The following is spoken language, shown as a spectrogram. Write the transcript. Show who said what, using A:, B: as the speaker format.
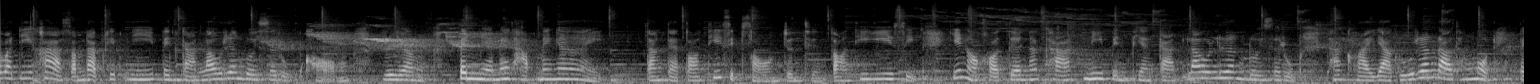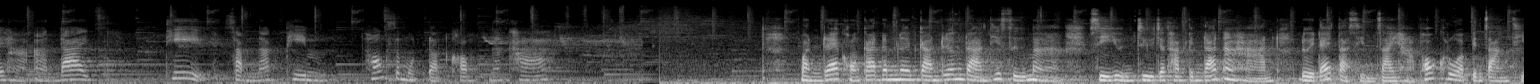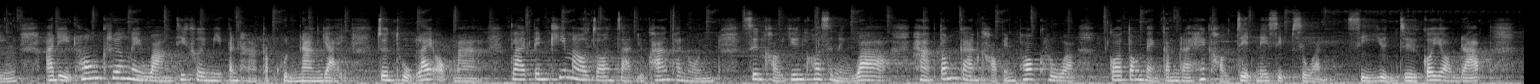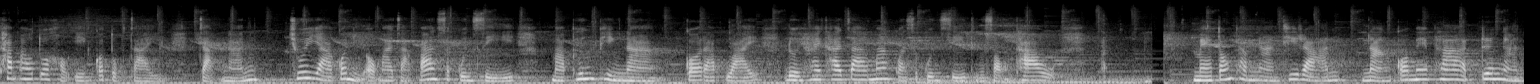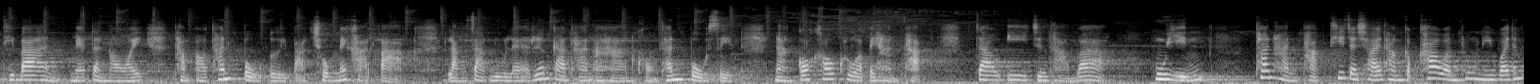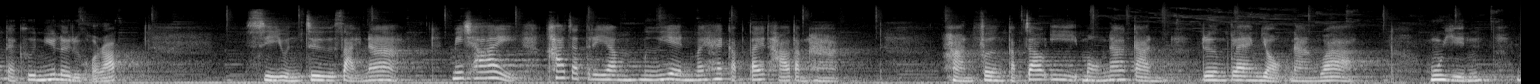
A: สวัสดีค่ะสำหรับคลิปนี้เป็นการเล่าเรื่องโดยสรุปของเรื่องเป็นเมียแม่ทัพไม่ง่าย ตั้งแต่ตอนที่ 12 จนถึงตอนที่ 20 ยี่หนอขอเตือนนะคะ นี่เป็นเพียงการเล่าเรื่องโดยสรุป ถ้าใครอยากรู้เรื่องราวทั้งหมดไปหาอ่านได้ที่สำนักพิมพ์ห้องสมุด .com นะคะ วันแรกของการดำเนินการเรื่องร้านที่ซื้อมา สีหยุนจือจะทำเป็นร้านอาหาร โดยได้ตัดสินใจหาพ่อครัวเป็นจางถิง อดีตห้องเครื่องในวังที่เคยมีปัญหากับขุนนางใหญ่ จนถูกไล่ออกมา กลายเป็นขี้เมาจรจัดอยู่ข้างถนน ซึ่งเขายื่นข้อเสนอว่า หากต้องการเขาเป็นพ่อครัว ก็ต้องแบ่งกำไรให้เขาเจ็ดในสิบส่วน สีหยุนจือก็ยอมรับทำเอาตัวเขาเองก็ตกใจ จากนั้น ช่วยยาก็หนีออกมาจากบ้านสกุลสีมาพึ่งพิงนาง ก็รับไว้ โดยให้ค่าจ้างมากกว่าสกุลสีถึงสองเท่า แม้ต้องทำงานที่ร้านนางก็ไม่พลาดเรื่องงานที่บ้าน แม้แต่น้อยทำเอาท่านปู่เอ่ยปากชมไม่ขาดปาก หลังจากดูแลเรื่องการทานอาหารของท่านปู่เสร็จ นางก็เข้าครัวไปหั่นผัก เจ้าอีจึงถามว่าฮูหยินท่านหั่นผักที่จะใช้ทำกับข้าววันพรุ่งนี้ไว้ตั้งแต่คืนนี้เลยหรือขอรับ สีหยุนจือสายหน้า ไม่ใช่ ข้าจะเตรียมมื้อเย็นไว้ให้กับใต้เท้าต่างหาก หานเฟิงกับเจ้าอี้มองหน้ากัน เริ่มแกล้งหยอกนางว่า หูหยิน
